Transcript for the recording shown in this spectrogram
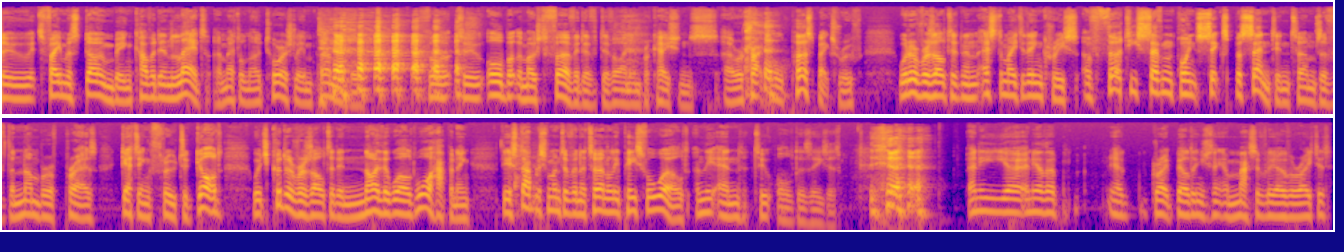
to its famous dome being covered in lead, a metal notoriously impermeable for, to all but the most fervid of divine imprecations. A retractable perspex roof would have resulted in an estimated increase of 37.6% in terms of the number of prayers getting through to God, which could have resulted in neither world war happening, the establishment of an eternally peaceful world, and the end to all diseases. any uh, any other you know, great buildings you think are massively overrated?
